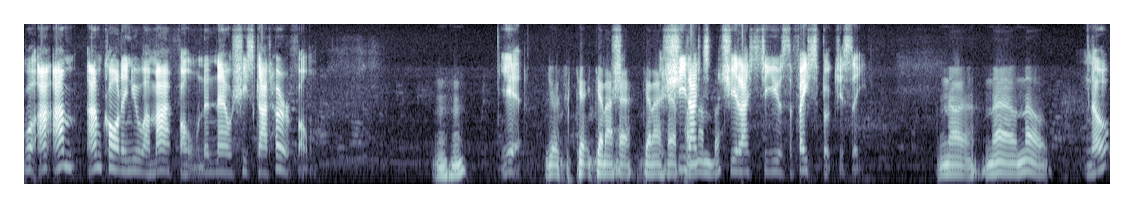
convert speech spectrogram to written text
Well, I, I'm I'm calling you on my phone, and now she's got her phone. Mm-hmm. Yeah. Yes. Can can I have can I have she her likes number? she likes to use the Facebook. You see. No, no, no. No.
